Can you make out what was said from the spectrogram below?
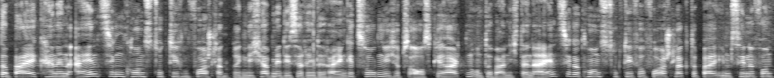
dabei keinen einzigen konstruktiven Vorschlag bringen. Ich habe mir diese Rede reingezogen, ich habe es ausgehalten und da war nicht ein einziger konstruktiver Vorschlag dabei im Sinne von,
